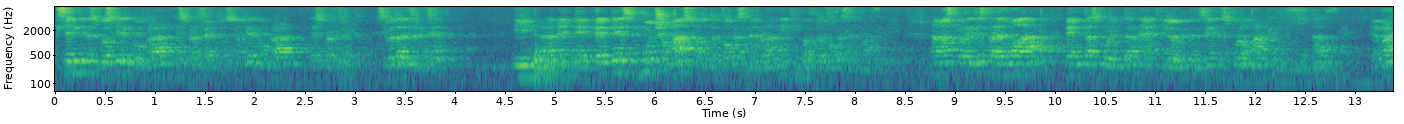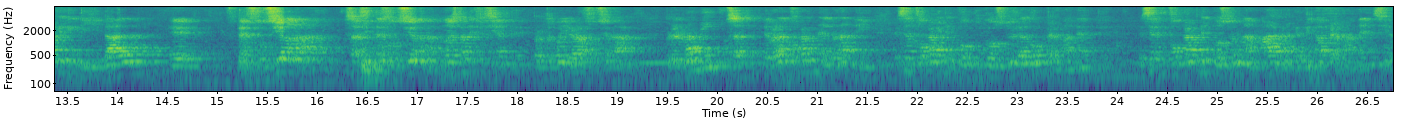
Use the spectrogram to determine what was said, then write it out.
Y si alguien después quiere comprar, es perfecto. Si no quiere comprar, es perfecto. ¿Sí ves la diferencia? Y literalmente vendes mucho más cuando te enfocas en el branding y cuando te enfocas en el marketing. Nada más que ahorita está de moda ventas por internet y lo que te enseñan es puro marketing digital. El marketing digital eh, te funciona, o sea, sí te funciona, no es tan eficiente, pero te puede llegar a funcionar. Pero el branding, o sea, de verdad enfocarte en el branding es enfocarte en construir algo permanente es enfocarte en construir una marca que tenga permanencia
